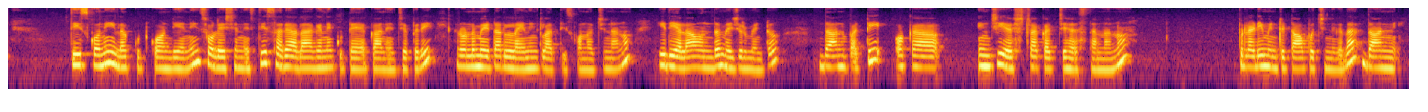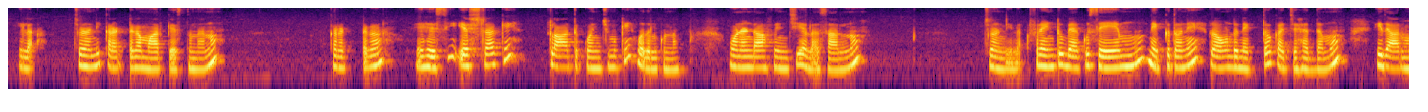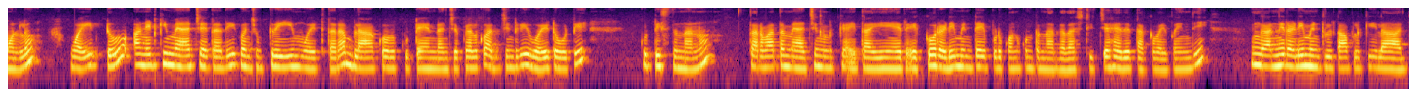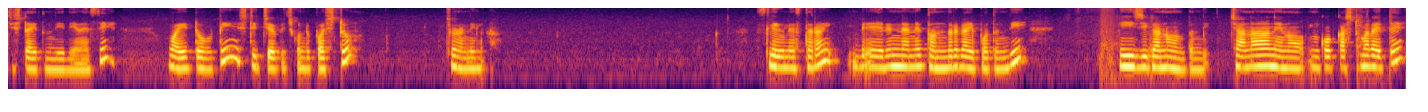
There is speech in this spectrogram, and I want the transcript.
తీసుకొని ఇలా కుట్టుకోండి అని సొల్యూషన్ ఇస్తే సరే అలాగనే కుట్టేయక అని చెప్పి రెండు మీటర్ల లైనింగ్ క్లాత్ తీసుకొని వచ్చినాను. ఇది ఎలా ఉందో మెజర్మెంటు. దాన్ని బట్టి ఒక ఇంచి ఎక్స్ట్రా కట్ చేసేస్తున్నాను. ఇప్పుడు రెడీమేడ్ టాప్ వచ్చింది కదా దాన్ని ఇలా చూడండి కరెక్ట్గా మార్క్ వేస్తున్నాను. కరెక్ట్గా వేసేసి ఎక్స్ట్రాకి క్లాత్ కొంచెంకి వదులుకున్నాం. వన్ అండ్ హాఫ్ ఇంచి అలా సాల్ను. చూడండి ఇలా ఫ్రంట్ బ్యాక్ సేమ్ నెక్తోనే రౌండ్ నెక్తో కట్ చేసేద్దాము. ఇది ఆర్మోల్ వైట్ అన్నిటికీ మ్యాచ్ అవుతుంది కొంచెం క్రీమ్ వైట్ తర బ్లాక్ కుట్టేయండి అని చెప్పి వాళ్ళకు అర్జెంటుగా ఈ వైట్ ఒకటి కుట్టిస్తున్నాను. తర్వాత మ్యాచింగ్లకి అవుతాయి ఎక్కువ రెడీమేంటే ఇప్పుడు కొనుక్కుంటున్నారు కదా స్టిచ్ చేసేది తక్కువైపోయింది. ఇంకా అన్ని రెడీమేంట్ల టాప్లకి ఇలా అడ్జస్ట్ అవుతుంది ఇది అనేసి. వైట్ ఒకటి స్టిచ్ చేయించుకుంటే ఫస్ట్ చూడండి ఇలా. స్లీవ్లు వేస్తారా బేరిన్ అనేది తొందరగా అయిపోతుంది. ఈజీగాను ఉంటుంది. చాలా నేను ఇంకొక కస్టమర్ అయితే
